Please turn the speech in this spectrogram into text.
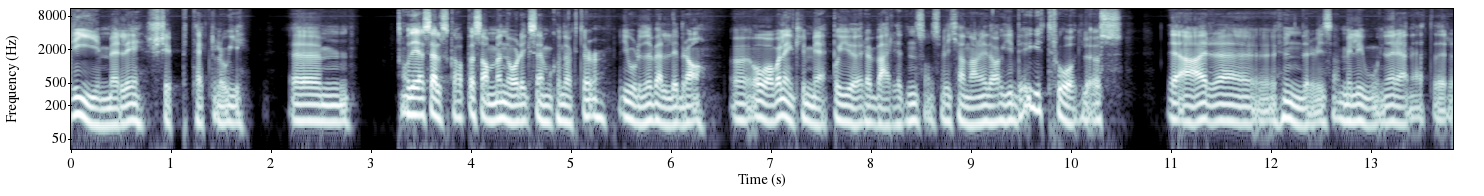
rimelig chip-teknologi. Um, og det selskapet sammen med Nordic Semiconductor gjorde det veldig bra, og var vel egentlig med på å gjøre verden sånn som vi kjenner den i dag i bygg, trådløs. Det er uh, hundrevis av millioner enheter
